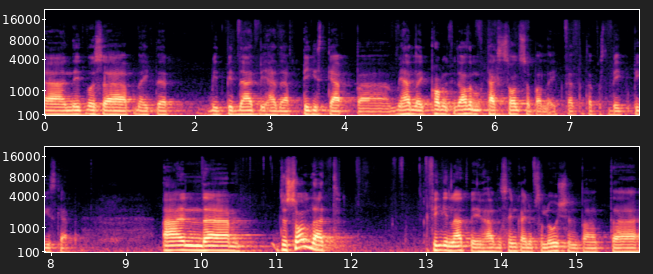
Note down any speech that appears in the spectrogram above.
And it was uh, like the with, with that we had the biggest gap. Uh, we had like problems with other taxes also, but like that, that was the big, biggest gap. And um, to solve that, I think in Latvia you have the same kind of solution, but uh,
